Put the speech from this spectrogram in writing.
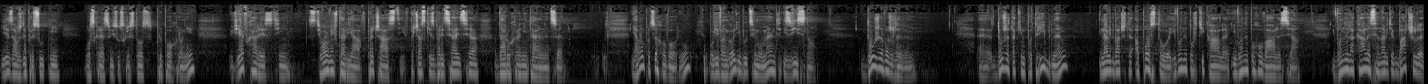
є завжди присутній Воскрес Ісус Христос при похороні. В Євхаристії, з цього вівтаря, в причасті, в причастці зберігається дару хранительниці. Я вам про це говорю, бо в Євангелії був цей момент, і звісно, дуже важливим, е, дуже таким потрібним, і навіть бачите, апостоли, і вони повтікали, і вони поховалися, і вони лякалися, навіть як бачили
